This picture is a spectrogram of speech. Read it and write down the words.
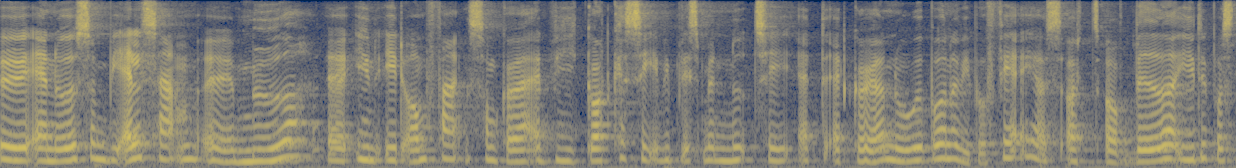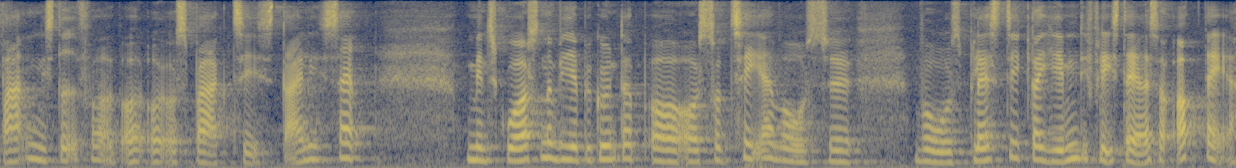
øh, er noget, som vi alle sammen øh, møder øh, i et omfang, som gør, at vi godt kan se, at vi bliver simpelthen nødt til at, at gøre noget, både når vi er på ferie og, og, og vader i det på stranden, i stedet for at, at, at sparke til dejlig sand. Men sgu også, når vi er begyndt at, at, at sortere vores, øh, vores plastik derhjemme, de fleste af os opdager,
